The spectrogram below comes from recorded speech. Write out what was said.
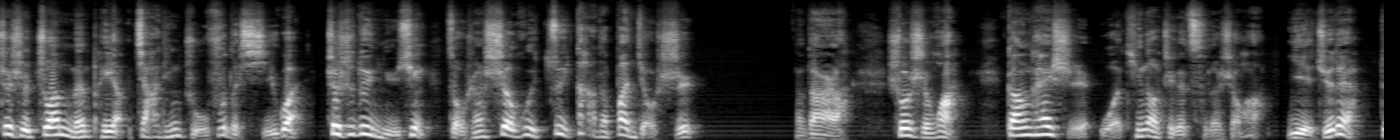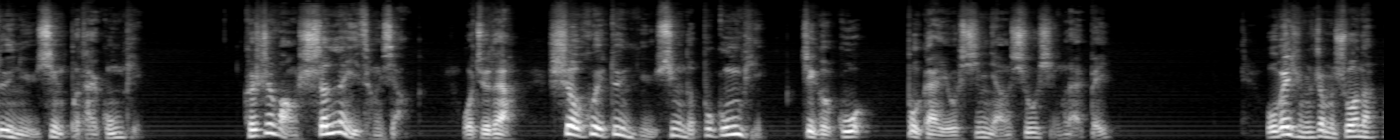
这是专门培养家庭主妇的习惯，这是对女性走上社会最大的绊脚石。那当然了，说实话。刚开始我听到这个词的时候啊，也觉得呀对女性不太公平。可是往深了一层想，我觉得呀社会对女性的不公平，这个锅不该由新娘修行来背。我为什么这么说呢？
